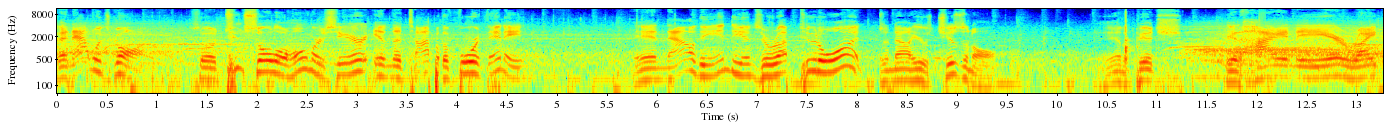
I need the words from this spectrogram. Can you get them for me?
and that one's gone. So two solo homers here in the top of the fourth inning. And now the Indians are up two to one. And now here's Chisenhall. And a pitch hit high in the air, right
